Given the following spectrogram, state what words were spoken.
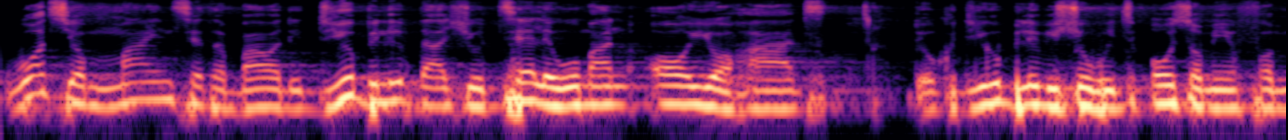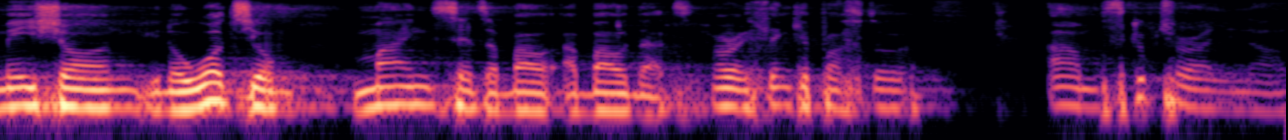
what's your mindset about it? Do you believe that you tell a woman all your heart? Do you believe you should withhold some information? You know, what's your mindset about about that? All right, thank you, Pastor. Um, scripturally now,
